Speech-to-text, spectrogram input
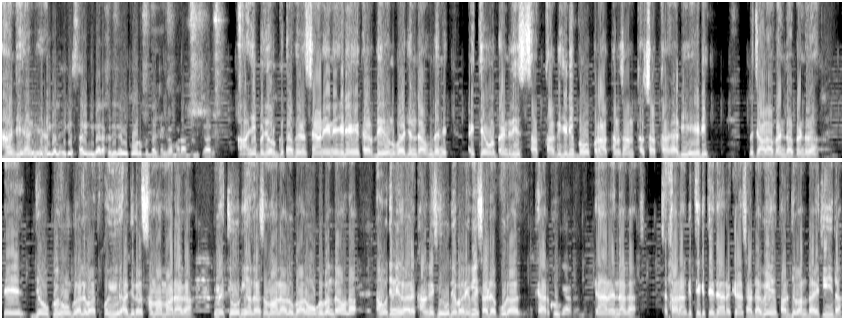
ਹਾਂਜੀ ਇਹ ਹਾਂਜੀ ਵੱਡੀ ਗੱਲ ਹੈਗੀ ਸਾਰੀ ਨਿਗਾਹ ਰੱਖਦੇ ਨੇ ਵੀ ਕੌਣ ਬੰਦਾ ਚੰਗਾ ਮਾੜਾ ਵਿਚਾਰ ਹੈ। ਹਾਂ ਇਹ ਬਜ਼ੁਰਗ ਤਾਂ ਫਿਰ ਸਿਆਣੇ ਨੇ ਜਿਹੜੇ ਇਹ ਘਰ ਦੇ ਤੁਹਾਨੂੰ ਪਤਾ ਜਿੰਦਾ ਹੁੰਦੇ ਨੇ। ਇੱਥੇ ਹੁਣ ਪਿੰਡ ਦੀ ਸੱਥ ਆ ਗਈ ਜਿਹੜੀ ਬਹੁਤ ਪੁਰਾਤਨ ਸੰਤ ਸੱਥ ਆ ਸਾਡੀ ਇਹ ਜਿਹੜੀ। ਵਿਚਾਲਾ ਪੈਂਦਾ ਪਿੰਡ ਦਾ। ਤੇ ਜੋ ਕੋਈ ਹੁਣ ਗੱਲਬਾਤ ਕੋਈ ਅੱਜ ਕੱਲ ਸਮਾਂ ਮਾੜਾਗਾ ਜਿਵੇਂ ਚੋਰੀਆਂ ਦਾ ਸਮਾਂ ਲਾ ਲਓ ਬਾਹਰੋਂ ਕੋਈ ਬੰਦਾ ਆਉਂਦਾ ਤਾਂ ਉਹ 'ਚ ਨਿਗਾਹ ਰੱਖਾਂਗੇ ਅਸੀਂ ਉਹਦੇ ਬਾਰੇ ਵੀ ਸਾਡਾ ਪੂਰਾ ਖਿਆਲ ਖੂ ਧਿਆਨ ਰਹਿੰਦਾਗਾ ਸਰਕਾਰਾਂ ਕਿੱਥੇ ਕਿੱਥੇ ਧਿਆਨ ਰੱਖਣਾ ਸਾਡਾ ਵੀ ਫਰਜ਼ ਬਣਦਾ ਇਹ ਚੀਜ਼ ਦਾ।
